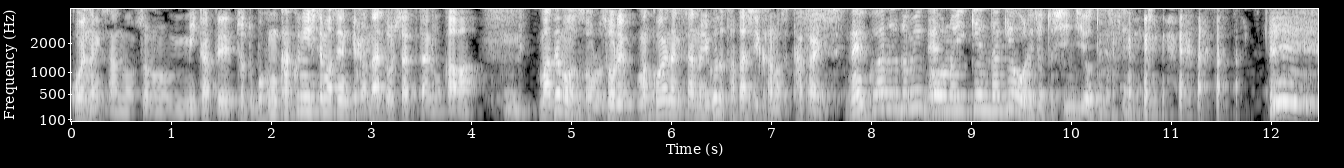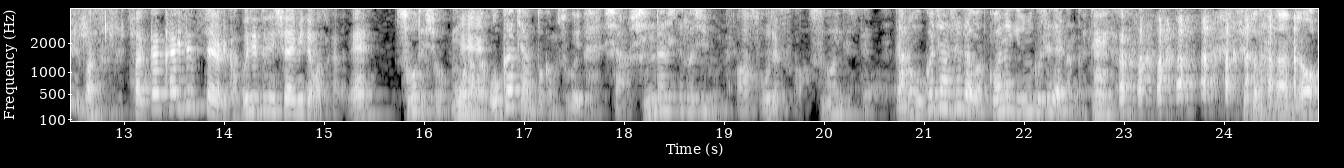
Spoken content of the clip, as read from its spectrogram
小柳さんのその見立て、ちょっと僕も確認してませんけど、何ておっしゃってたのかは。うん。まあでも、そそれ、まあ小柳さんの言うこと正しい可能性高いですよで、ね。これルミ子の意見だけを俺ちょっと信じようと思って。まあ、サッカー解説者より確実に試合見てますからね。そうでしょもうなんか、岡ちゃんとかもすごい、しあの、信頼してるらしいもんね。あ、そうですか。すごいんですって。で、あの、岡ちゃん世代は小柳ルミ子世代なんだって。瀬戸の花嫁を、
